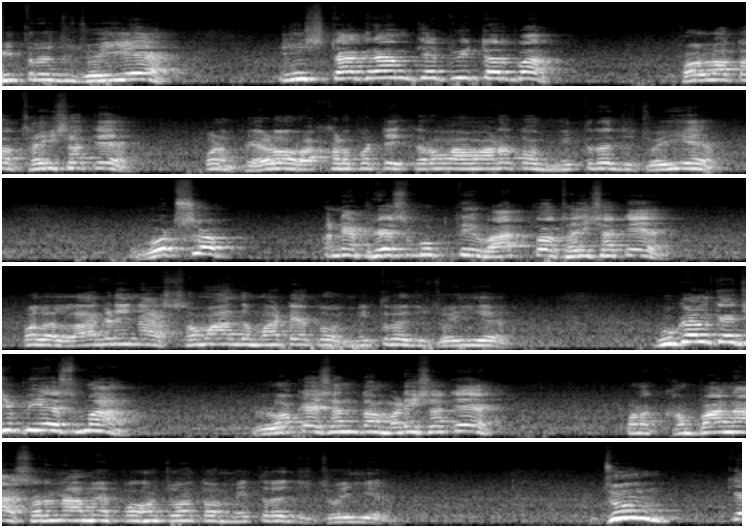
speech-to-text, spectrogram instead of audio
મિત્ર જ જોઈએ. ઇન્સ્ટાગ્રામ કે ટ્વિટર પર? ફોલો તો થઈ શકે. પણ ભેળો રખડપટ્ટી કરવાવાળો તો મિત્ર જ જોઈએ. વોટ્સઅપ અને ફેસબુકથી વાત તો થઈ શકે, પણ લાગણીના સંવાદ માટે તો મિત્ર જ જોઈએ. ગૂગલ કે જીપીએસમાં લોકેશન તો મળી શકે, પણ ખંભાના સરનામે પહોંચવા તો મિત્ર જ જોઈએ. ઝૂમ કે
